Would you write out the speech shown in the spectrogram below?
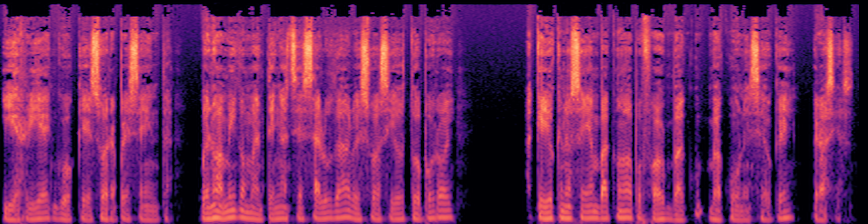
y el riesgo que eso representa. Bueno amigos, manténganse saludables. Eso ha sido todo por hoy. Aquellos que no se hayan vacunado, por favor, vacúnense, ¿ok? Gracias.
